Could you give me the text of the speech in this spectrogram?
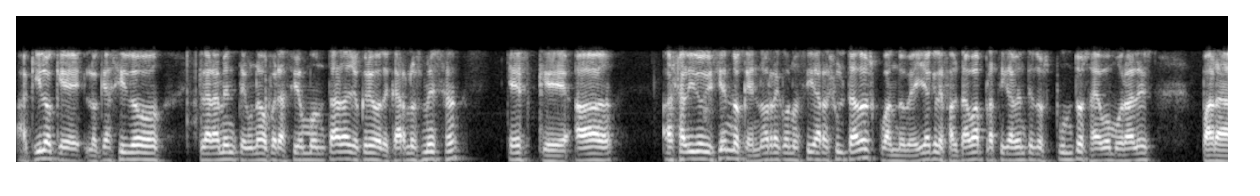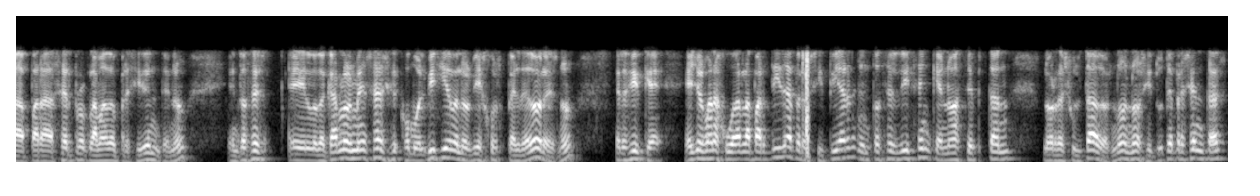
aquí lo que, lo que ha sido claramente una operación montada, yo creo, de Carlos Mesa, es que ha, ha salido diciendo que no reconocía resultados cuando veía que le faltaba prácticamente dos puntos a Evo Morales para, para ser proclamado presidente, ¿no? Entonces, eh, lo de Carlos Mesa es como el vicio de los viejos perdedores, ¿no? Es decir, que ellos van a jugar la partida, pero si pierden, entonces dicen que no aceptan los resultados. No, no, si tú te presentas,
